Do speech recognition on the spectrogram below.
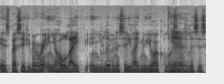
especially if you've been renting your whole life and you live in a city like New York or Los Yeah. Angeles, is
